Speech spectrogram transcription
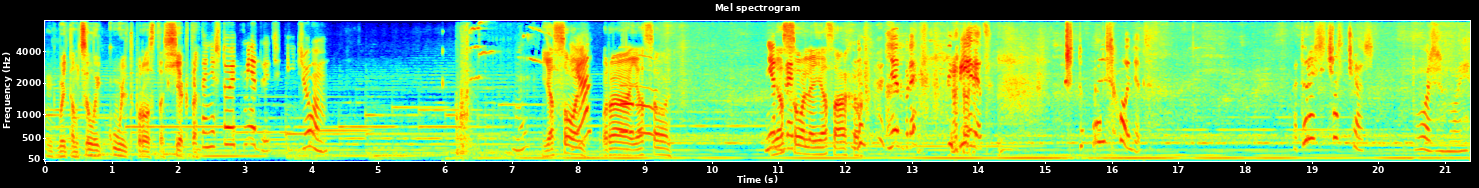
как быть там целый культ просто, секта. Да не стоит медлить. Идем. Ну, Я соль. Ура, я соль. Нет, я блядь, соль, а я сахар. нет, блядь, ты перец. Что происходит? Который сейчас час? Боже мой.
